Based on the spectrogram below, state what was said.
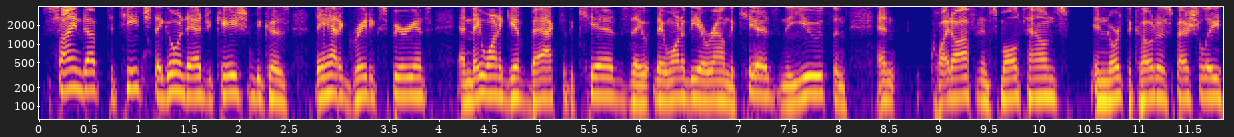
signed up to teach. They go into education because they had a great experience and they want to give back to the kids. They they want to be around the kids and the youth and and quite often in small towns in North Dakota, especially.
